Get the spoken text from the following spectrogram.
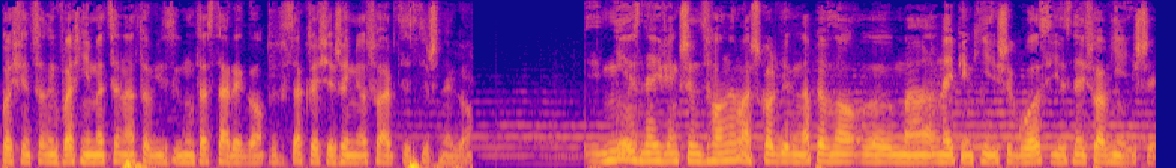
poświęconych właśnie mecenatowi Zygmunta Starego w zakresie rzemiosła artystycznego nie jest największym dzwonem, aczkolwiek na pewno y, ma najpiękniejszy głos i jest najsławniejszy.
